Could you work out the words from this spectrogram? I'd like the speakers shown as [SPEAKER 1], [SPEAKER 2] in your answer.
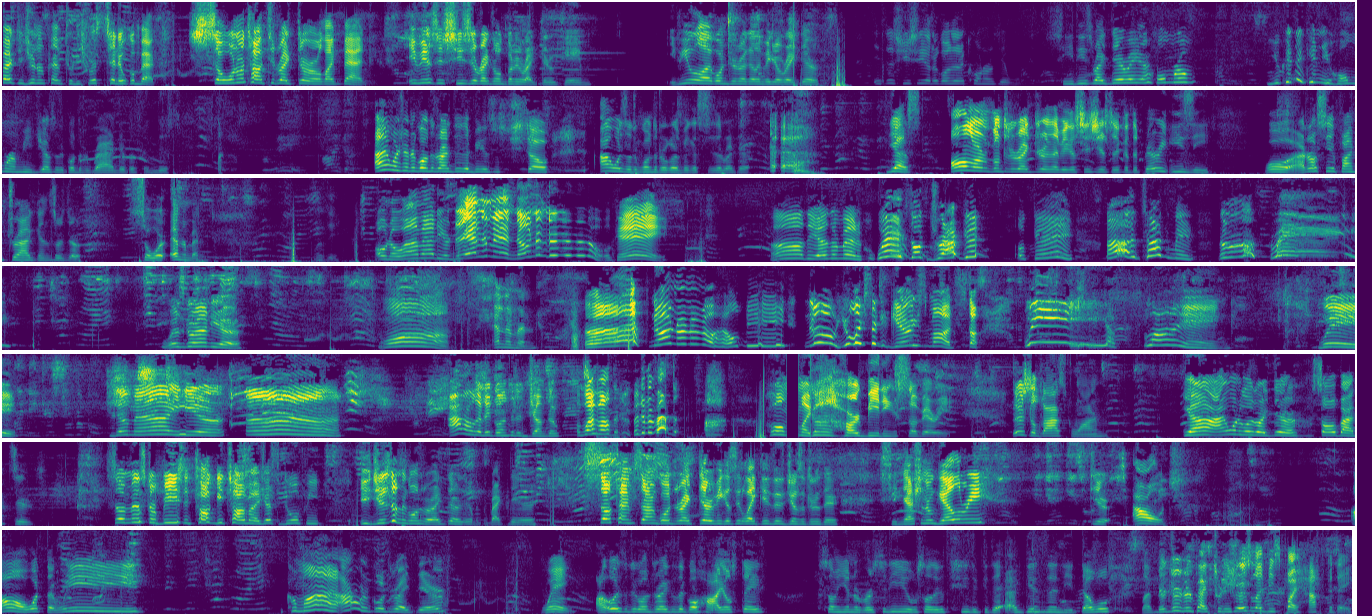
[SPEAKER 1] back to Junior Pep 21st today welcome back. So when I'm talking to right there like back, if you see season right there, I'm gonna right there game. If you like going to the regular video right there, if this you see it going to the corner see these right there right in homeroom? You can take any homeroom you just go to the random like this. I you to go to the right there because so I wasn't going to the right because season right there. yes. All are going to the right there because it's just like the very easy. Well, I don't see if I'm dragons or there. So we're Enderman. Let's see. Oh no, I'm out here. The Enderman! No, no, no, no, no, no. Okay. Ah, the Enderman. Wait, it's not dragon. Okay. Ah, attack me. No, no, no. Going on here? Whoa. Enderman. Ah! Help me. No, you're like, like a Garry's Mod. Stop. Wee! I'm flying. Wait. Get out of here. Ah. I'm not gonna go into the jump though. What about the? Look at the bathroom. Ah. Oh my god, heart beating so very. There's the last one. Yeah, I want to go right there. So back there. So Mr. Beast and Talking Tom are just goofy. Gonna go right there, back there. Sometimes I'm going right there because he like it just through there. See National Gallery. Dear, ouch. Oh, what the wee? Come on, I want to go right there. Wait, I was going to go to the Ohio State some university so they see get the Aggies and the Devils. Like, they're pack 20 shares like beast by half the day.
